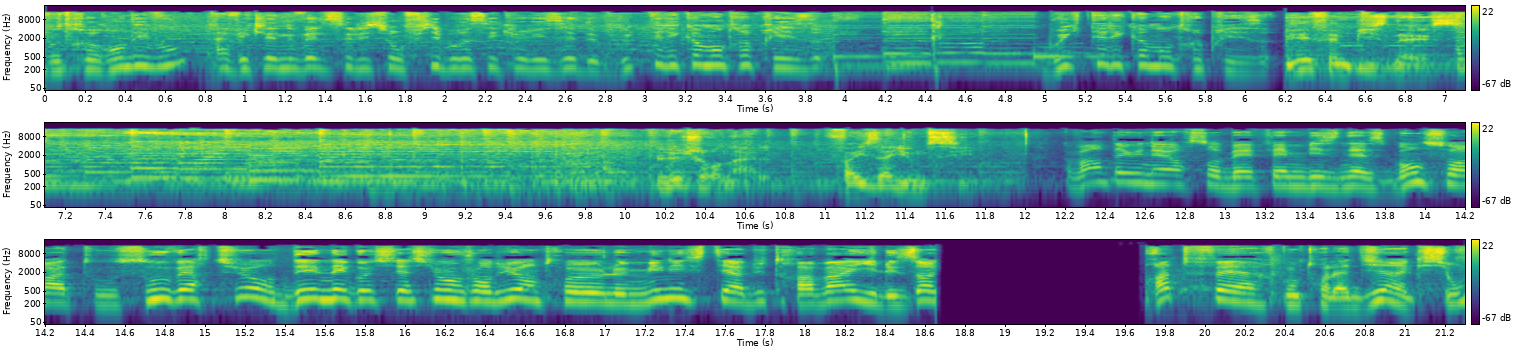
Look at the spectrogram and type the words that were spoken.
Votre rendez-vous avec la nouvelle solution fibre sécurisée de Bouygues Télécom Entreprise. Bouygues Télécom Entreprise. BFM Business. Le journal. Faiza Younsi. 21h sur BFM Business. Bonsoir à tous. Ouverture des négociations aujourd'hui entre le ministère du Travail et les organisations bras de fer contre la direction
